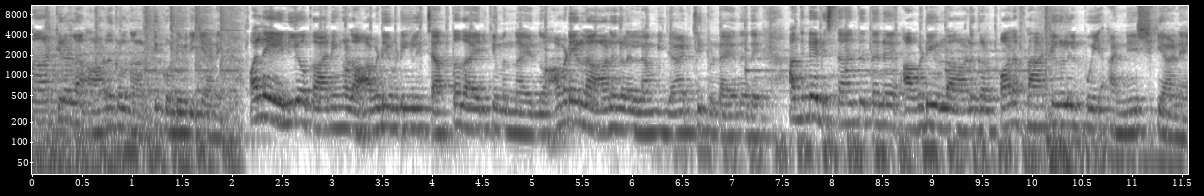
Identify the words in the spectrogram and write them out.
നാട്ടിലുള്ള ആളുകൾ നടത്തിക്കൊണ്ടിരിക്കുകയാണ്. പല എലിയോ കാര്യങ്ങളോ അവിടെ എവിടെയെങ്കിലും ചത്തതായിരിക്കുമെന്നായിരുന്നു അവിടെയുള്ള ആളുകളെല്ലാം വിചാരിച്ചിട്ടുണ്ടായിരുന്നത്. അതിന്റെ അടിസ്ഥാനത്തിൽ തന്നെ അവിടെയുള്ള ആളുകൾ പല ഫ്ലാറ്റുകളിൽ പോയി അന്വേഷിക്കുകയാണ്.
